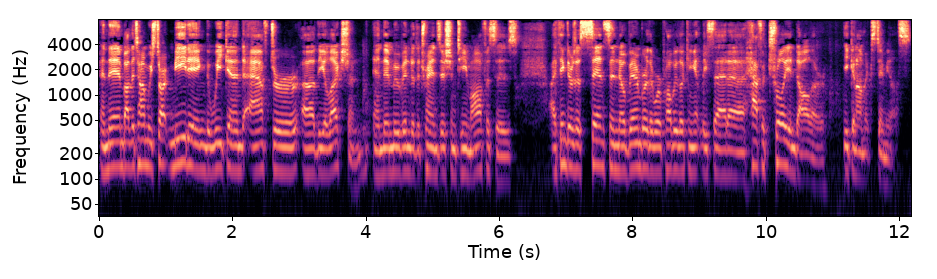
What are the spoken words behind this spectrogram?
And then by the time we start meeting the weekend after uh, the election and then move into the transition team offices, I think there's a sense in November that we're probably looking at least at a half a trillion dollar economic stimulus.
